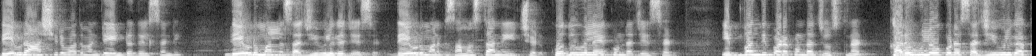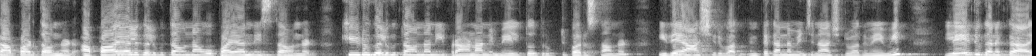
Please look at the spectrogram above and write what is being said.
దేవుడు ఆశీర్వాదం అంటే ఏంటో తెలుసండి? దేవుడు మనల్ని సజీవులుగా చేశాడు. దేవుడు మనకు సమస్తాన్ని ఇచ్చాడు. కొదువు లేకుండా చేశాడు. ఇబ్బంది పడకుండా చూస్తున్నాడు. కరువులో కూడా సజీవులుగా కాపాడుతూ ఉన్నాడు. అపాయాలు కలుగుతా ఉన్నా ఉపాయాన్ని ఇస్తా ఉన్నాడు. కీడు కలుగుతా ఉన్నా నీ ప్రాణాన్ని మేలుతో తృప్తిపరుస్తూ ఉన్నాడు. ఇదే ఆశీర్వాదం. ఇంతకన్నా మించిన ఆశీర్వాదం ఏమీ లేదు గనక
